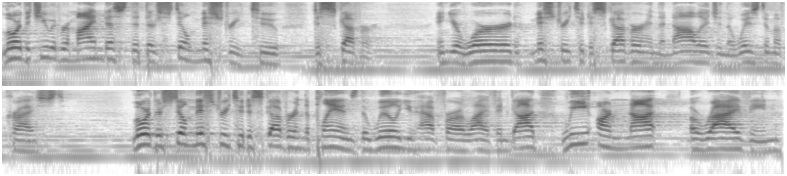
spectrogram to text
Lord, that you would remind us that there's still mystery to discover in your word, mystery to discover in the knowledge and the wisdom of Christ. Lord, there's still mystery to discover in the plans, the will you have for our life. And God, we are not arriving,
